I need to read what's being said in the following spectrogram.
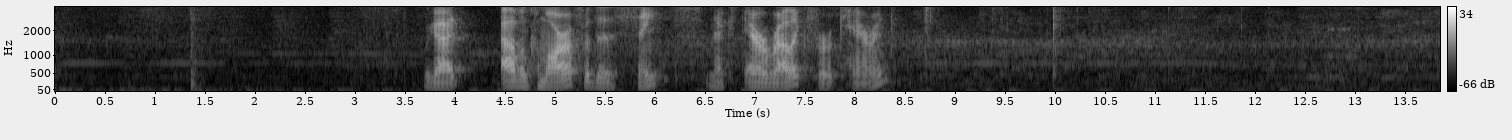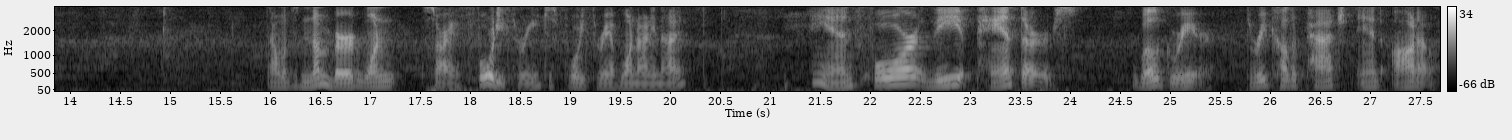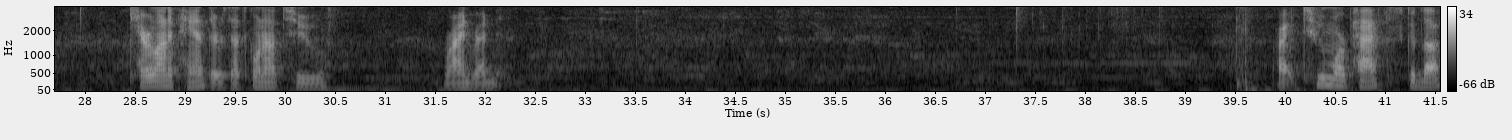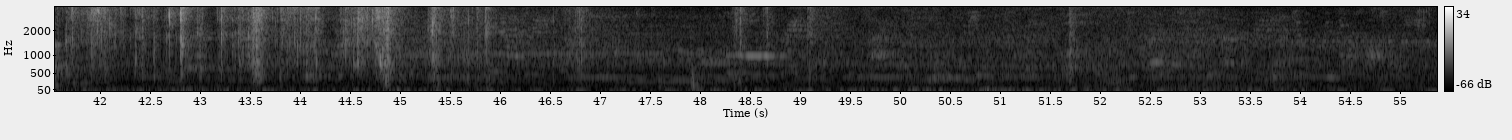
We got Alvin Kamara for the Saints. Next, Air Relic for Karen. That one's numbered one, sorry, 43, just 43 of 199. And for the Panthers, Will Grier, three color patch and auto. Carolina Panthers, that's going out to Ryan Redmond. All right, two more packs. Good luck.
